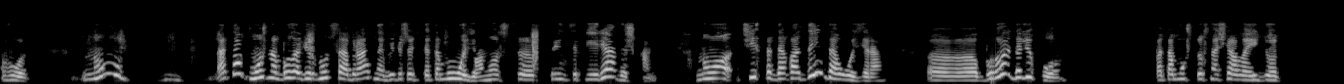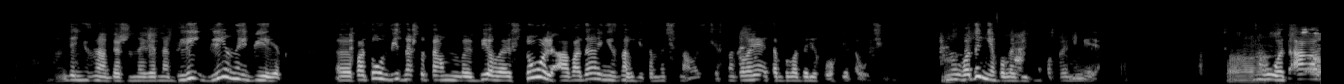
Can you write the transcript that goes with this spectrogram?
вот, ну, а так можно было вернуться обратно и выбежать к этому озеру, оно, в принципе, рядышком, но чисто до воды, до озера, э, было далеко, потому что сначала идет, я не знаю, даже, наверное, гли, длинный берег, э, потом видно, что там белая столь, а вода, я не знаю, где там начиналась, честно говоря, это было далеко где-то очень. Ну, воды не было видно, по крайней мере. А, вот. А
